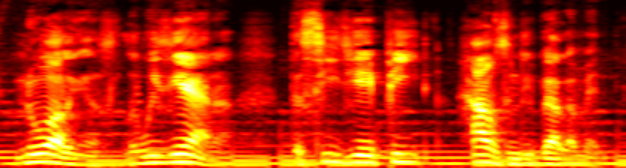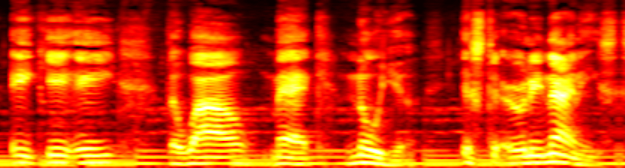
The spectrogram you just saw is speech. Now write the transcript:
New Orleans, Louisiana, the CJ Peete Housing Development, aka the Wild Magnolia. It's the early 90s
